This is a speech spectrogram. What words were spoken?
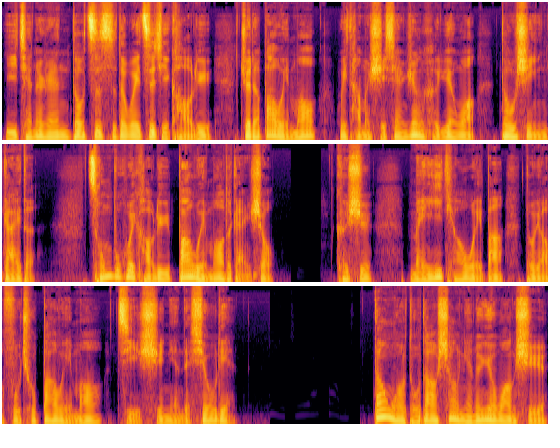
以前的人都自私的为自己考虑，觉得八尾猫为他们实现任何愿望都是应该的，从不会考虑八尾猫的感受。可是每一条尾巴都要付出八尾猫几十年的修炼。当我读到少年的愿望时，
